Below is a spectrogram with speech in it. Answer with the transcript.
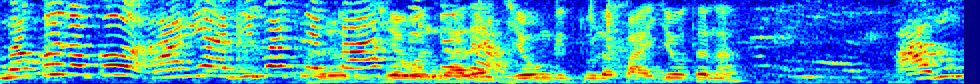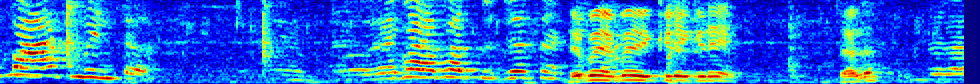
नको नको. अजिबात नाही. पाच जेवण मिनिटं झालंय. जेवण घे. तुला पाहिजे होतं ना? आरू पाच मिनिटं. हे बा हे बा तुझ्यासाठी. हे बाय बाय इकडे इकडे. झालं? जरा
